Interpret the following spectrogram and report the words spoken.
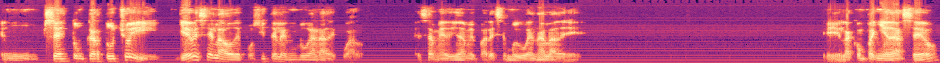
en un cesto, un cartucho y llévesela o deposítela en un lugar adecuado. Esa medida me parece muy buena, la de eh, la compañía de aseo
